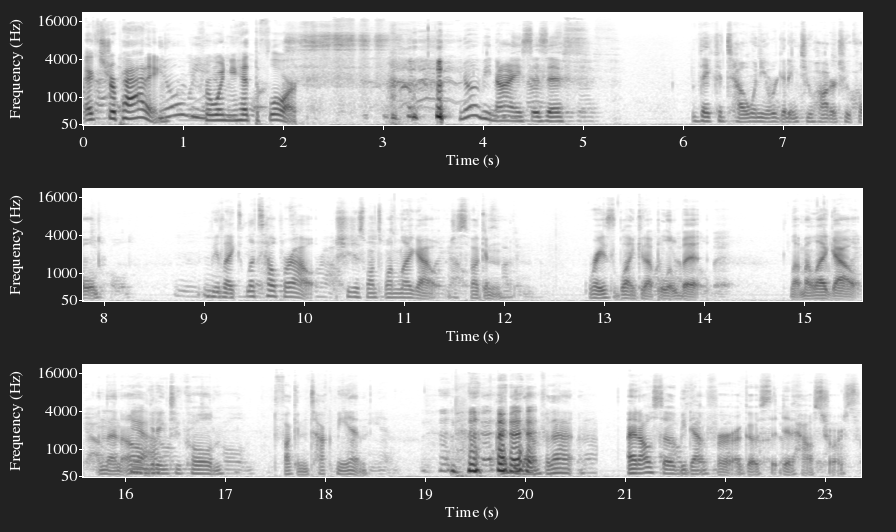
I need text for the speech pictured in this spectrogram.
Extra padding know be- for when you hit the floor. You know what would be nice is if they could tell when you were getting too hot or too cold. Be mm-hmm. like, let's help her out. She just wants one leg out. Just fucking raise the blanket up a little bit. Let my leg out. And then, oh, Yeah. I'm getting too cold. Fucking tuck me in. I'd be down for that. I'd also be down for a ghost that did house chores.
